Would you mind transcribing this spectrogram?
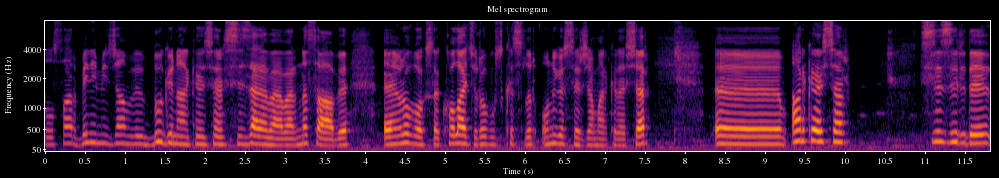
dostlar. Ben Emircan ve bugün arkadaşlar sizlerle beraber nasıl abi? E, Roblox'ta kolayca Robux kasılır. Onu göstereceğim arkadaşlar. E, Arkadaşlar sizleri de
